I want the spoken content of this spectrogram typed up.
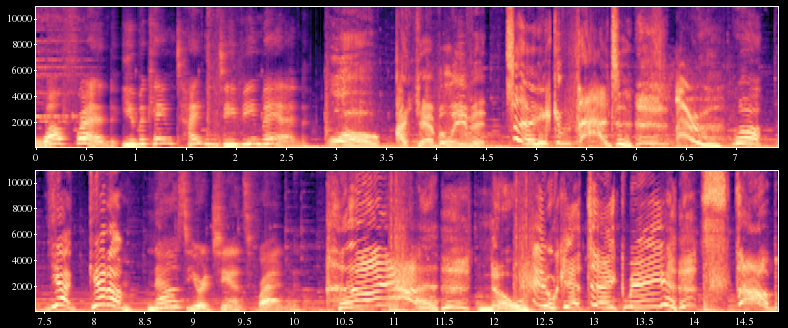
Well, friend, you became Titan TV Man. Whoa! I can't believe it. Take that! Whoa, yeah, get him. Now's your chance, friend. No, you can't take me! Stop!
